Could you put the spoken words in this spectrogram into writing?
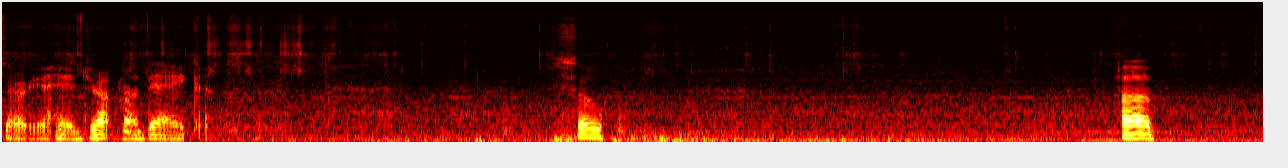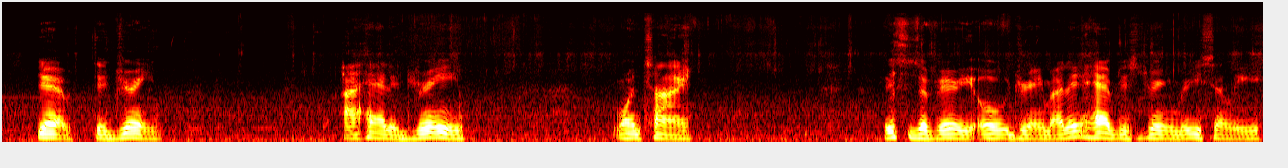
Sorry, I had dropped my bag. So, uh, yeah, the dream. I had a dream one time. This is a very old dream. I didn't have this dream recently.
